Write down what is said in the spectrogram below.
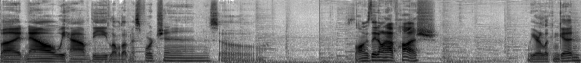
But now we have the leveled up Miss Fortune, so... As long as they don't have Hush, we are looking good.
